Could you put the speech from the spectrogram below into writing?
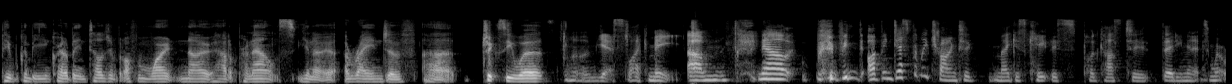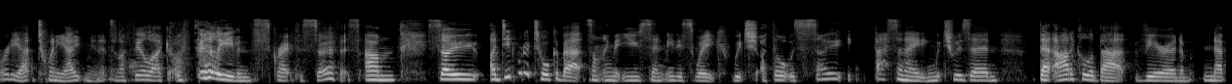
people can be incredibly intelligent, but often won't know how to pronounce, you know, a range of uh, tricksy words. Uh, yes, like me. Um, now, been, I've been desperately trying to make us keep this podcast to 30 minutes, and we're already at 28 minutes, and I feel like I've barely even scraped the surface. Um, so, I did want to talk about something that you sent me this week, which I thought was so fascinating, which was an, that article about Vera Nab-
